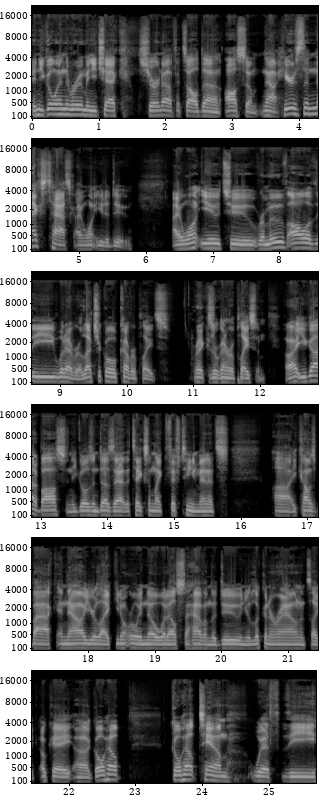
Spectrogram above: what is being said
and you go in the room and you check. Sure enough it's all done. Awesome. Now here's the next task i want you to do. I want you to remove all of the whatever electrical cover plates right because we're going to replace them all right you got it boss. And he goes and does that. It takes him like 15 minutes uh, he comes back, and now you're like, you don't really know what else to have him to do, and you're looking around. It's like, okay, uh, go help, go help Tim with the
